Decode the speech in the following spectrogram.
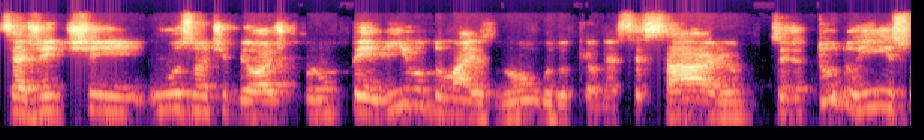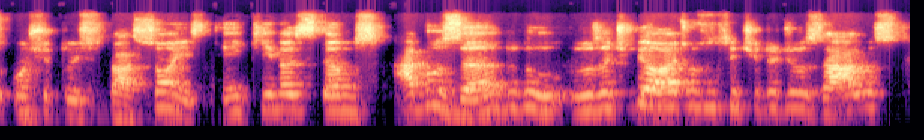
se a gente usa o antibiótico por um período mais longo do que o necessário. Ou seja, tudo isso constitui situações em que nós estamos abusando do, dos antibióticos no sentido de usá-los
